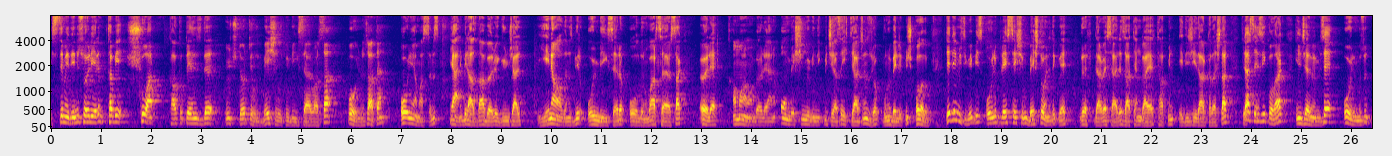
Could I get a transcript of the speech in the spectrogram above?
istemediğini söyleyelim. Tabi şu var kalkıp da elinizde 3-4 yıllık 5 yıllık bir bilgisayar varsa bu oyunu zaten oynayamazsınız. Yani biraz daha böyle güncel yeni aldığınız bir oyun bilgisayarı olduğunu varsayarsak öyle aman aman böyle yani 15-20 binlik bir cihaza ihtiyacınız yok. Bunu belirtmiş olalım. Dediğimiz gibi biz oyunu PlayStation 5'te oynadık ve grafikler vesaire zaten gayet tatmin ediciydi arkadaşlar. Dilerseniz ilk olarak incelememize oyunumuzun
